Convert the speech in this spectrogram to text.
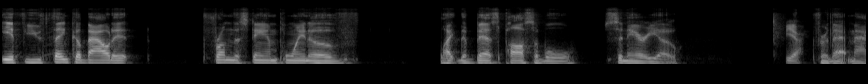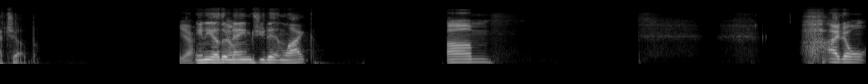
if you think about it from the standpoint of like the best possible scenario. Yeah. For that matchup. Yeah. Any other No. names you didn't like? Um I don't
